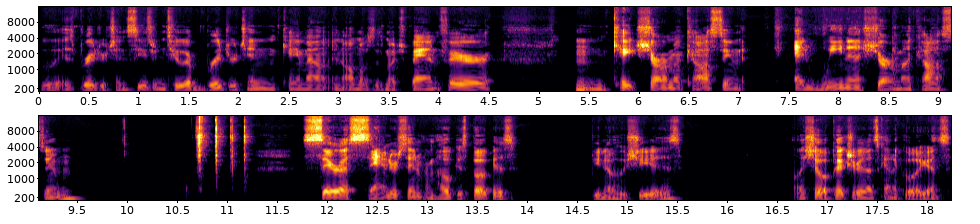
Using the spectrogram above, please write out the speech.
Who is Bridgerton? Season two of Bridgerton came out in almost as much fanfare. Hmm, Kate Sharma costume, Edwina Sharma costume. Sarah Sanderson from Hocus Pocus. You know who she is, let's show a picture. That's kind of cool, I guess.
